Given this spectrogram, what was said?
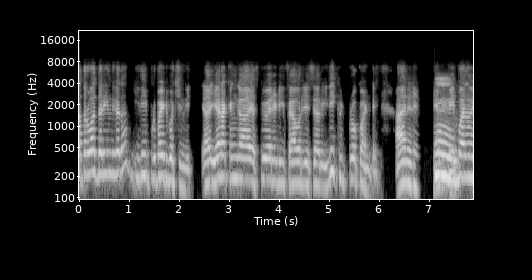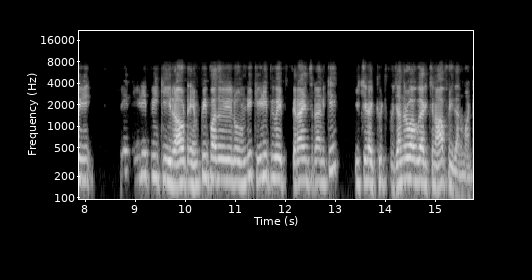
తర్వాత జరిగింది కదా? ఇది ఇప్పుడు బయటకు వచ్చింది. ఏ- రకంగా ఎస్పీ రెడ్డికి ఫేవర్ చేశారు? ఇది క్విట్ ప్రోకో అంటే. ఆయన ఎంపీ. పదవి టీడీపీకి రావటం ఎంపీ పదవిలో ఉండి టీడీపీ వైపు ఫిరాయించడానికి ఇచ్చిన చంద్రబాబు గారు ఇచ్చిన ఆఫర్ ఇది అనమాట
